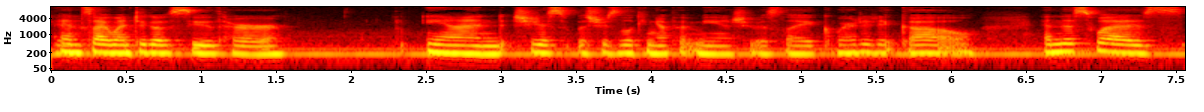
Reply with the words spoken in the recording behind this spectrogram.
Yeah. And so I went to go soothe her. And she just was she was looking up at me and she was like, Where did it go? And this was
